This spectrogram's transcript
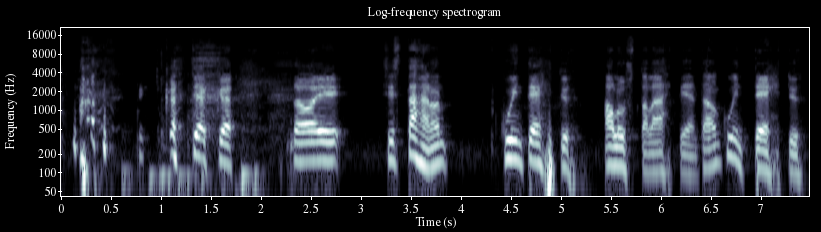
Tiedätkö, toi, siis tähän on kuin tehty alusta lähtien. Tämä on kuin tehty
